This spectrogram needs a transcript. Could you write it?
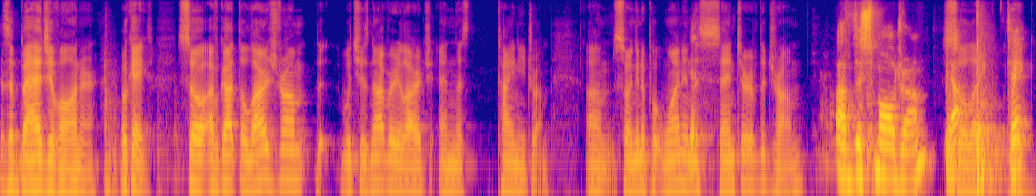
It's a badge of honor. Okay, so I've got the large drum, which is not very large, and the tiny drum. Um, so I'm going to put one in the center of the drum. of the small drum. Yeah. So like Okay. like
